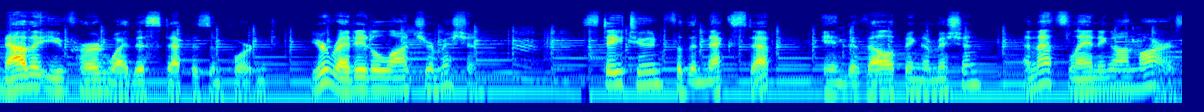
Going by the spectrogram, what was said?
Now that you've heard why this step is important, you're ready to launch your mission. Stay tuned for the next step in developing a mission, and that's landing on Mars.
